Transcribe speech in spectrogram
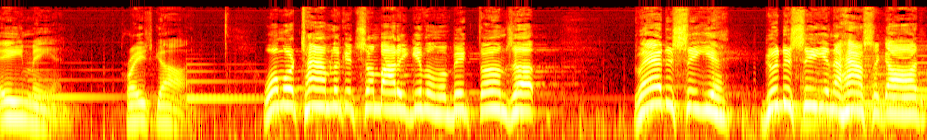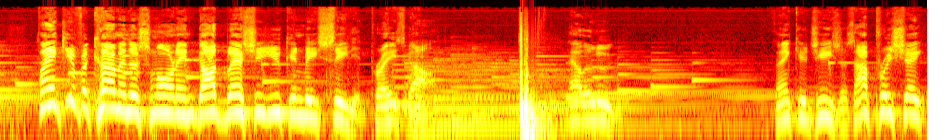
Amen. Praise God. One more time, look at somebody, give them a big thumbs up. Glad to see you. Good to see you in the house of God. Thank you for coming this morning. God bless you. You can be seated. Praise God. Hallelujah. Thank you, Jesus. I appreciate.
